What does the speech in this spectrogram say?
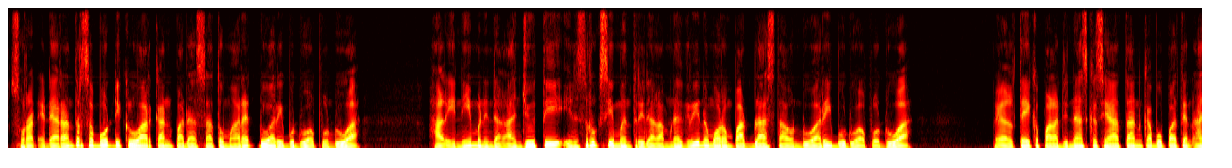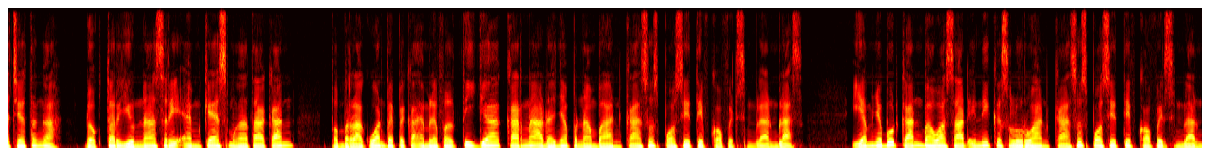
Surat edaran tersebut dikeluarkan pada 1 Maret 2022. Hal ini menindaklanjuti instruksi Menteri Dalam Negeri nomor 14 tahun 2022. PLT Kepala Dinas Kesehatan Kabupaten Aceh Tengah, Dr. Yunasri MKes mengatakan pemberlakuan PPKM level 3 karena adanya penambahan kasus positif COVID-19. Ia menyebutkan bahwa saat ini keseluruhan kasus positif COVID-19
